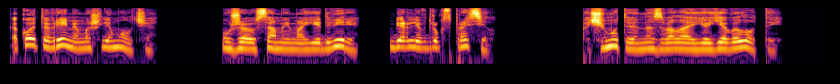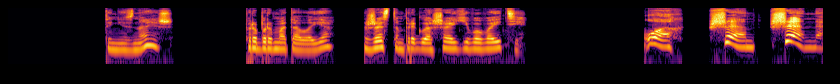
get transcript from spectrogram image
Какое-то время мы шли молча. Уже у самой моей двери Берли вдруг спросил. «Почему ты назвала ее Евой Лоттой?» «Ты не знаешь?» — пробормотала я, жестом приглашая его войти. «Ох, Шен, Шенна!»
